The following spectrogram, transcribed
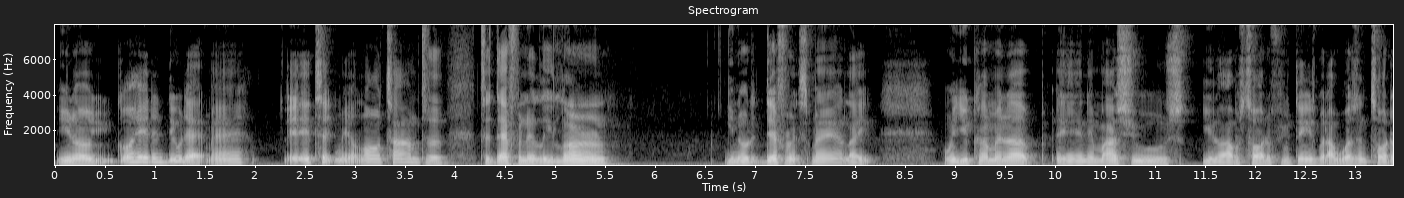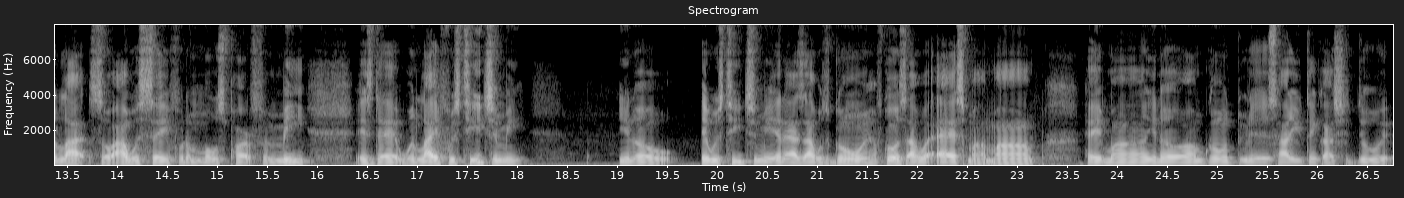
You know, you go ahead and do that, man. It, it took me a long time to to definitely learn. You know the difference, man. Like when you coming up and in my shoes, you know, I was taught a few things, but I wasn't taught a lot. So I would say for the most part for me is that when life was teaching me, you know, it was teaching me and as I was going, of course I would ask my mom, Hey mom, you know, I'm going through this. How do you think I should do it?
